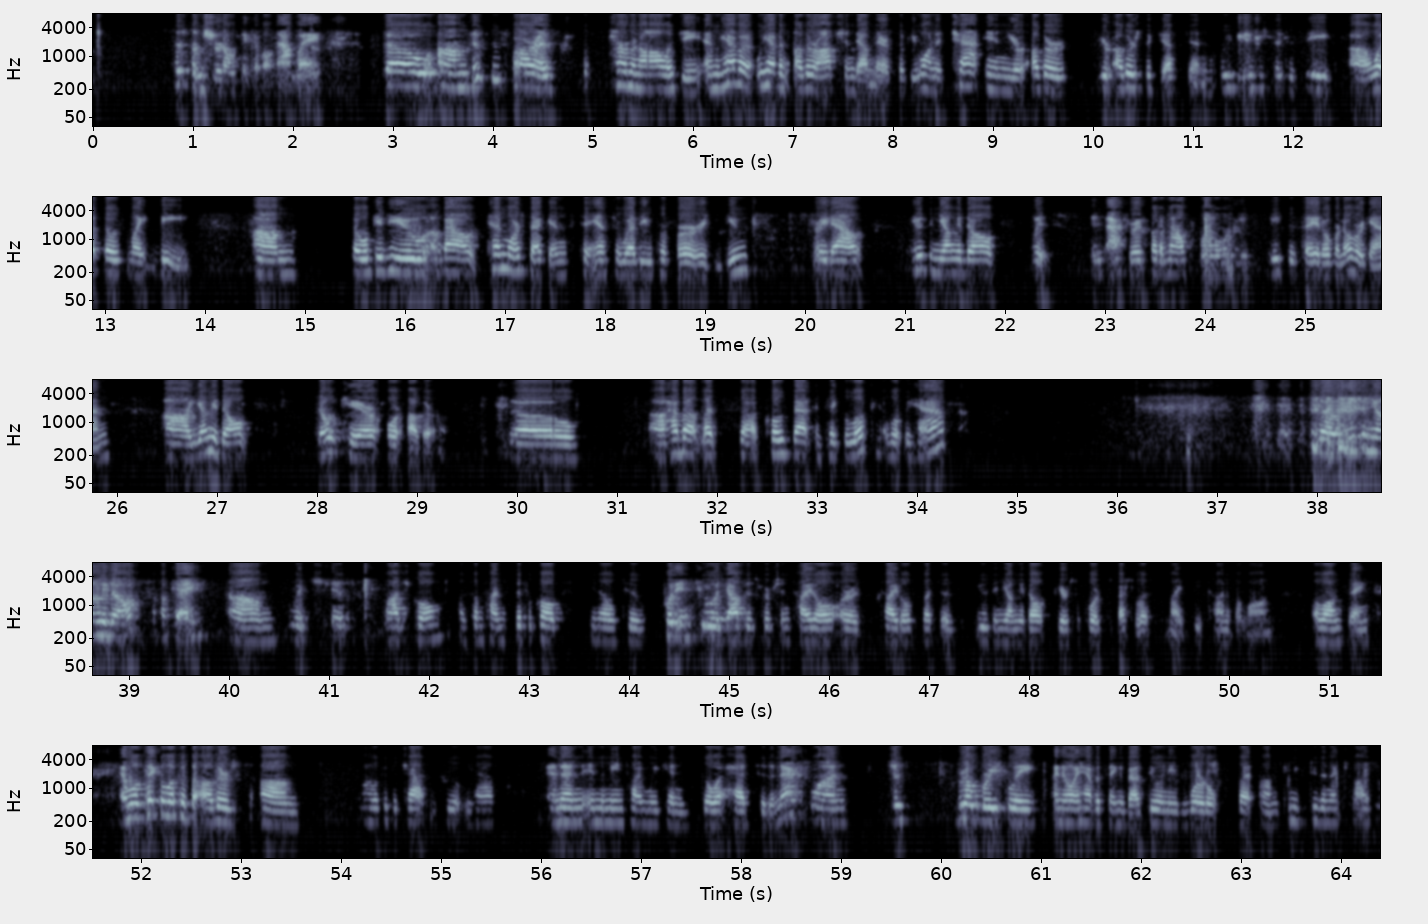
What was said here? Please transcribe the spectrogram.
systems sure don't think of them that way. So um, just as far as terminology, and we have a we have an other option down there. So if you want to chat in your other your other suggestion, we'd be interested to see uh, what those might be. Um, so we'll give you about 10 more seconds to answer whether you prefer youth, straight out, youth and young adults, which is accurate but a mouthful, and you need to say it over and over again. Uh, young adults, don't care, or other. So uh, how about let's uh, close that and take a look at what we have. So youth and young adults, okay, um, which is logical and sometimes difficult, you know, to put into a job description title or a title such as and young adult peer support specialist might be kind of a long, a long thing. And we'll take a look at the others. Um, to look at the chat and see what we have. And then in the meantime, we can go ahead to the next one. Just real briefly, I know I have a thing about doing these Wordles, but um, can you do the next slide?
